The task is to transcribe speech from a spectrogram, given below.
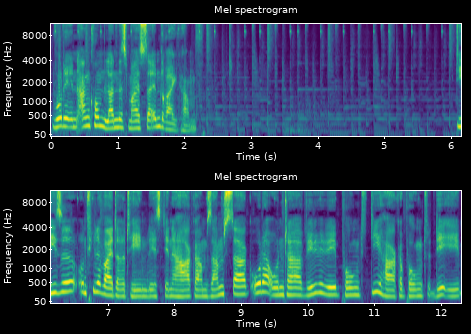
wurde in Ankum Landesmeister im Dreikampf. Diese und viele weitere Themen lest ihr in der Hake am Samstag oder unter www.diehake.de.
